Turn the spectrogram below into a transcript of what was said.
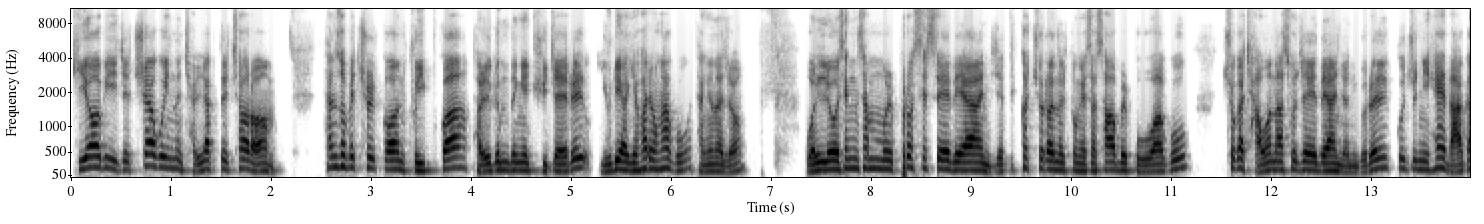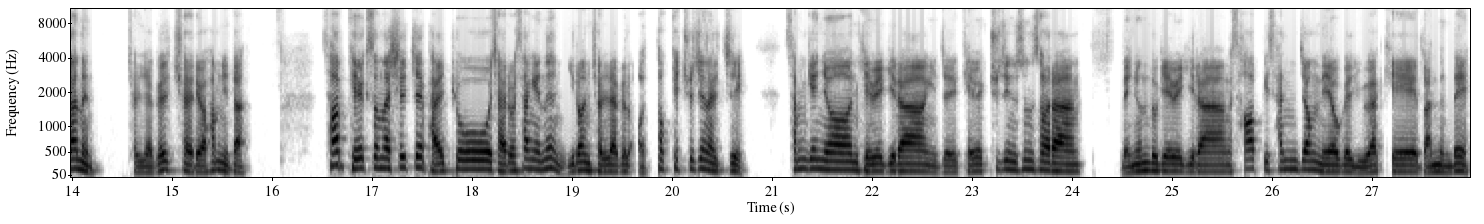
기업이 이제 취하고 있는 전략들처럼 탄소 배출권 구입과 벌금 등의 규제를 유리하게 활용하고 당연하죠. 원료 생산물 프로세스에 대한 이제 특허 출원을 통해서 사업을 보호하고 추가 자원화 소재에 대한 연구를 꾸준히 해 나가는 전략을 취하려 합니다. 사업 계획서나 실제 발표 자료 상에는 이런 전략을 어떻게 추진할지 3개년 계획이랑 이제 계획 추진 순서랑 내년도 계획이랑 사업비 산정 내역을 요약해 놨는데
